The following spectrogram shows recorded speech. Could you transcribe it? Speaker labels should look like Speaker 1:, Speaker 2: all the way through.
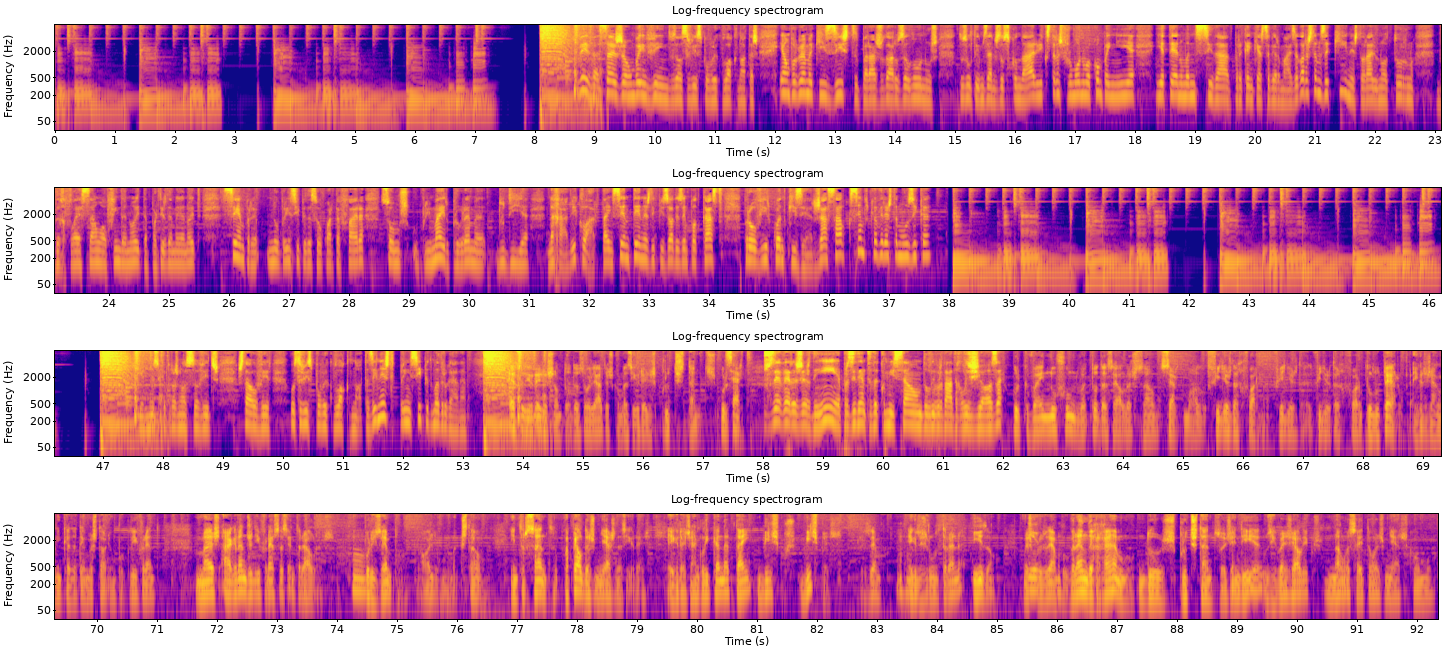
Speaker 1: Thank you. Viva, sejam bem-vindos ao Serviço Público Bloco de Notas. É um programa que existe para ajudar os alunos dos últimos anos do secundário e que se transformou numa companhia e até numa necessidade para quem quer saber mais. Agora estamos aqui neste horário noturno de reflexão ao fim da noite, a partir da meia-noite, sempre no princípio da sua quarta-feira. Somos o primeiro programa do dia na rádio e, claro, tem centenas de episódios em podcast para ouvir quando quiser. Já sabe que sempre que ouvir esta música, música para os nossos ouvidos está a ouvir o Serviço Público Bloco de Notas. E neste princípio de madrugada.
Speaker 2: Essas igrejas são todas olhadas como as igrejas protestantes.
Speaker 1: Por certo. José Vera Jardim é presidente da Comissão de Liberdade Religiosa.
Speaker 2: Porque vem, no fundo, todas elas são, de certo modo, filhas da Reforma, filhas da, filhas da Reforma de Lutero. A Igreja Anglicana tem uma história um pouco diferente, mas há grandes diferenças entre elas. Hum. Por exemplo, olha, uma questão interessante, o papel das mulheres nas igrejas. A Igreja Anglicana tem bispos, bispas, por exemplo. Uhum. A Igreja Luterana, idam. Mas, por exemplo, o grande ramo dos protestantes hoje em dia, os evangélicos, não aceitam as mulheres como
